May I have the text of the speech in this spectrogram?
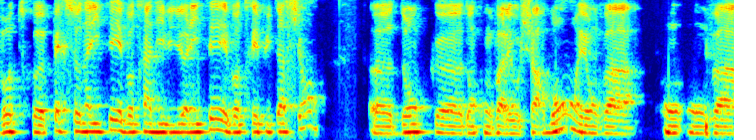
votre personnalité, votre individualité et votre réputation. donc donc on va aller au charbon et on va on, va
